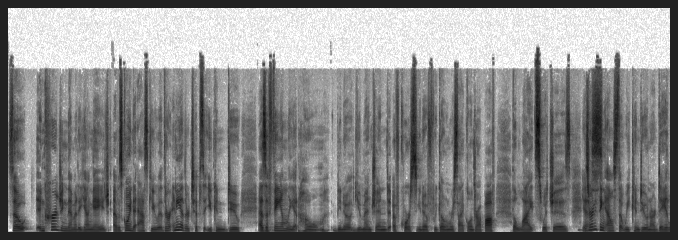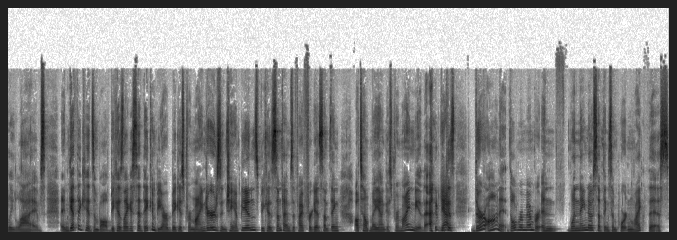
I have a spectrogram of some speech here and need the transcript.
so encouraging them at a young age. I was going to ask you, are there any other tips that you can do as a family at home? You know, you mentioned, of course, you know, if we go and recycle and drop off the light switches, yes. is there anything else that we can do in our daily lives and get the kids involved? Because, like I said, they can be our biggest reminders and champions. Because sometimes if I forget something, I'll tell my youngest, remind me of that because yeah. They're on it. They'll remember. And when they know something's important like this,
